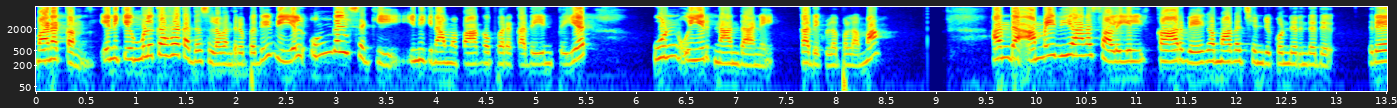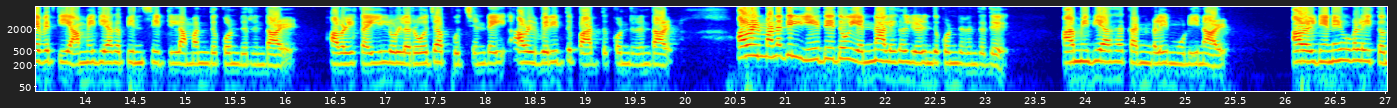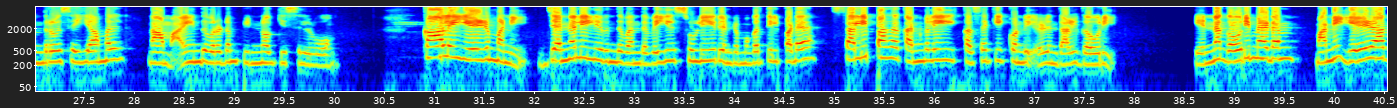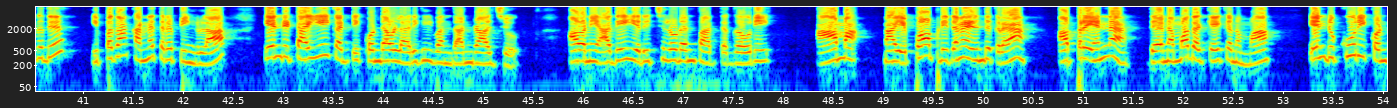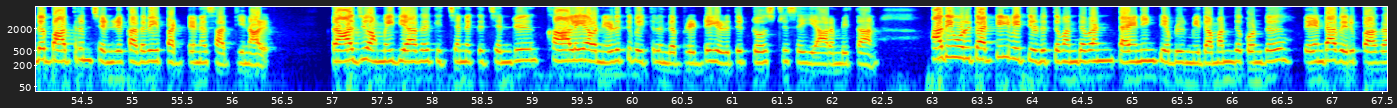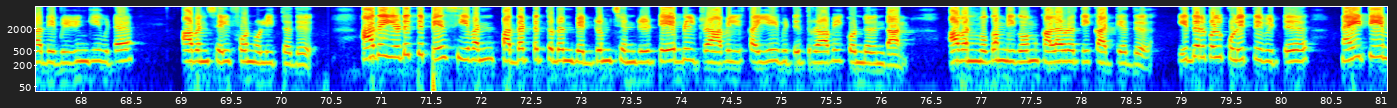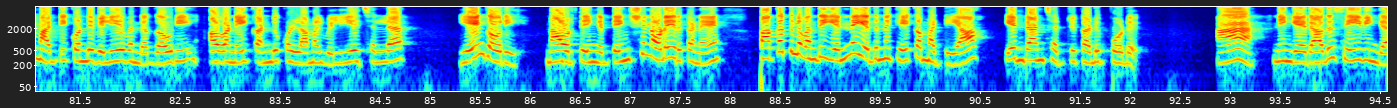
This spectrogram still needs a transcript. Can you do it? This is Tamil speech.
வணக்கம். இன்னைக்கு உங்களுக்காக கதை சொல்ல வந்திருப்பது வியல் உங்கள் சகி. இன்னைக்கு நாம பார்க்க போற கதையின் பெயர் உன் உயிர் நான் தானே. கதைக்குள்ள போலாமா? அந்த அமைதியான சாலையில் கார் வேகமாக சென்று கொண்டிருந்தது. ரேவதி அமைதியாக பின் சீட்டில் அமர்ந்து கொண்டிருந்தாள். அவள் கையில் உள்ள ரோஜா பூச்செண்டை அவள் விரித்து பார்த்து கொண்டிருந்தாள். அவள் மனதில் ஏதேதோ எண்ணாலைகள் எழுந்து கொண்டிருந்தது. அமைதியாக கண்களை மூடினாள். அவள் நினைவுகளை தொந்தரவு செய்யாமல் நாம் ஐந்து வருடம் பின்னோக்கி செல்வோம். காலை ஏழு மணி ஜன்னலில் இருந்து வந்த வெயில் சுளீர் என்று முகத்தில் பட சலிப்பாக கண்களை கசக்கி கொண்டு எழுந்தாள் கௌரி. என்ன கௌரி மேடம் மணி ஏழாகுது இப்பதான் கண்ணை திறப்பீங்களா? என்று டையை கட்டி கொண்டு அவள் அருகில் வந்தான் ராஜு. அவனை அதே எரிச்சலுடன் பார்த்த கௌரி ஆமா நான் எப்போ அப்படித்தானே எழுந்துக்கிறேன்? அப்புறம் என்ன? தினமும் அதை கேட்கணுமா? என்று கூறிக்கொண்டு பாத்ரூம் சென்று கதவை பட்டென சாத்தினாள். ராஜு அமைதியாக கிச்சனுக்கு சென்று காலை அவன் எடுத்து வைத்திருந்த பிரெட்டை எடுத்து டோஸ்ட் செய்ய ஆரம்பித்தான். அதை ஒரு தட்டில் வைத்து எடுத்து வந்தவன் டைனிங் டேபிள் மீது அமர்ந்து கொண்டு வேண்டா வெறுப்பாக அதை விழுங்கிவிட அவன் செல்போன் ஒலித்தது. அதை எடுத்து பேசியவன் பதட்டத்துடன் பெட்ரூம் சென்று டேபிள் டிராவில் கையை விட்டு துராவி கொண்டிருந்தான். அவன் முகம் மிகவும் கலவரத்தை காட்டியது. இதற்குள் குளித்துவிட்டு நைட்டியை மாட்டிக்கொண்டு வெளியே வந்த கௌரி அவனை கண்டு கொள்ளாமல் வெளியே செல்ல ஏன் கௌரி? நான் ஒருத்தன் டென்ஷனோட இருக்கனே பக்கத்துல வந்து என்ன எதுன்னு கேட்க மாட்டியா? என்றான் சற்று கடுப்போடு. ஆ நீங்க ஏதாவது செய்வீங்க.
